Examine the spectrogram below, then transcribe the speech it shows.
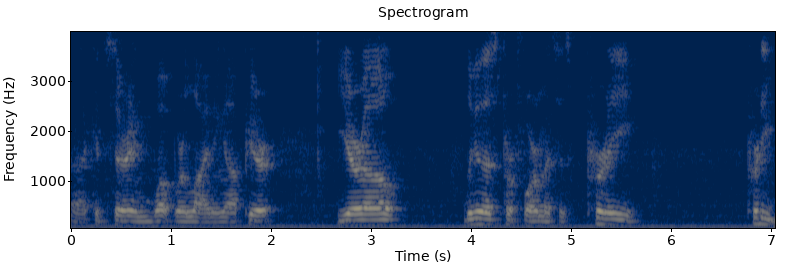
uh, considering what we're lining up here. Euro, look at this performance; it's pretty, pretty,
